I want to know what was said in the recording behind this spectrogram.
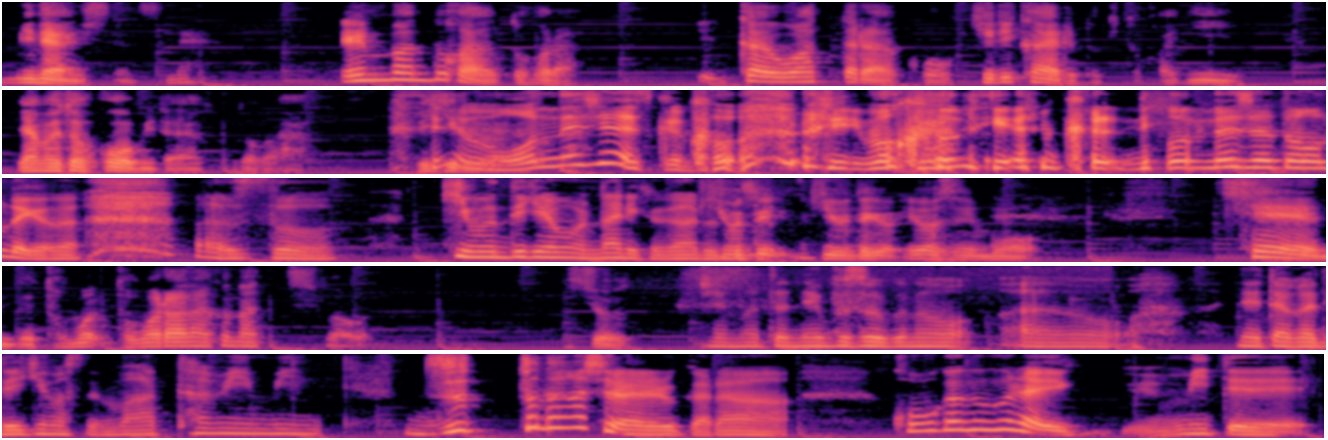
見ないようにしてるんですね。円盤とかだとほら、一回終わったらこう切り替えるときとかに、やめとこうみたいなことができでる。も同じじゃないですか、こう、リモコンでやるからね、同じだと思うんだけどな。あ、そう。気分的なもの何かがあると基本的、基本的、要するにもう、チェーンで止ま止まらなくなってしまう。一応、じゃあまた寝不足の、あの、ネタができますね。また耳、ずっと流してられるから、広角ぐらい見て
